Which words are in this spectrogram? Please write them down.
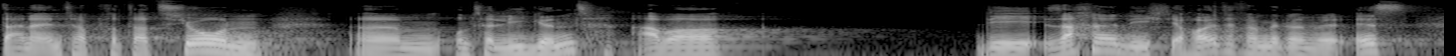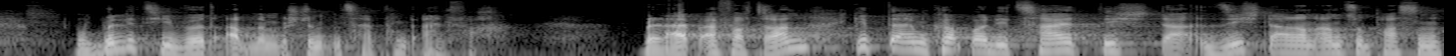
deiner Interpretation ähm, unterliegend. Aber die Sache, die ich dir heute vermitteln will, ist, Mobility wird ab einem bestimmten Zeitpunkt einfach. Bleib einfach dran, gib deinem Körper die Zeit, dich da, sich daran anzupassen.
